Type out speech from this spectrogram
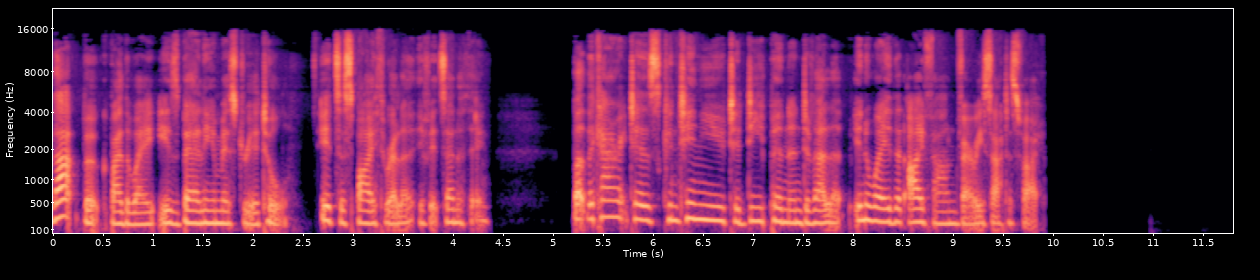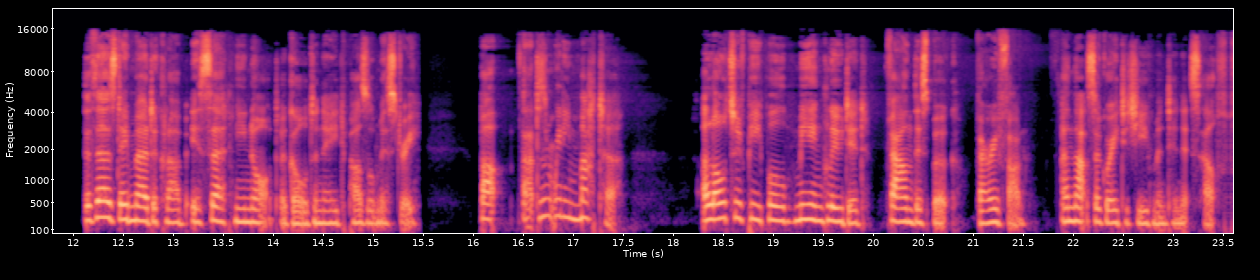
That book, by the way, is barely a mystery at all. It's a spy thriller, if it's anything. But the characters continue to deepen and develop in a way that I found very satisfying. The Thursday Murder Club is certainly not a Golden Age puzzle mystery, but that doesn't really matter. A lot of people, me included, found this book very fun, and that's a great achievement in itself.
